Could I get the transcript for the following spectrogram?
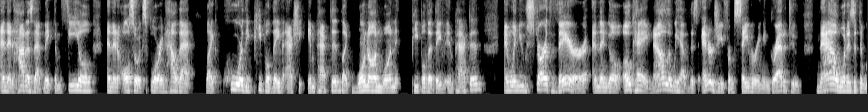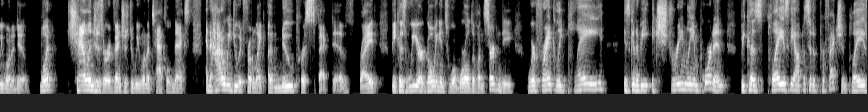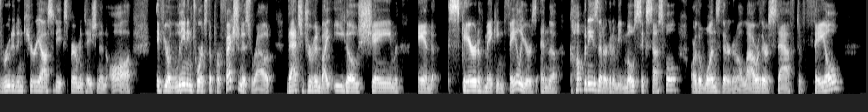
and then how does that make them feel, and then also exploring how that like who are the people they've actually impacted, like one on one people that they've impacted. And when you start there and then go, okay, now that we have this energy from savoring and gratitude, now what is it that we want to do? What challenges or adventures do we want to tackle next and how do we do it from like a new perspective right because we are going into a world of uncertainty where frankly play is going to be extremely important because play is the opposite of perfection. Play is rooted in curiosity, experimentation, and awe. If you're leaning towards the perfectionist route, that's driven by ego, shame, and scared of making failures. And the companies that are going to be most successful are the ones that are going to allow their staff to fail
